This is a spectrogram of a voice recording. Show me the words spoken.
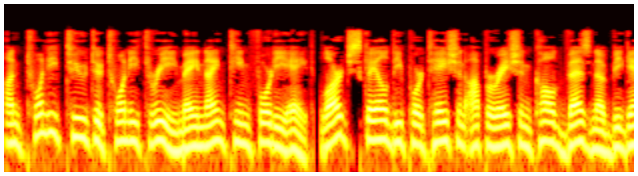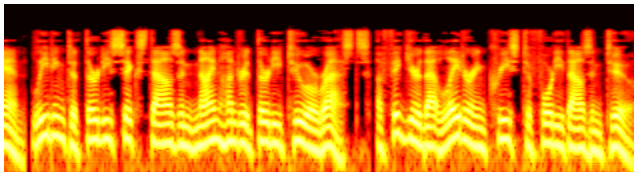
On 22–23 May 1948, large-scale deportation operation called Vesna began, leading to 36,932 arrests, a figure that later increased to 40,002.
